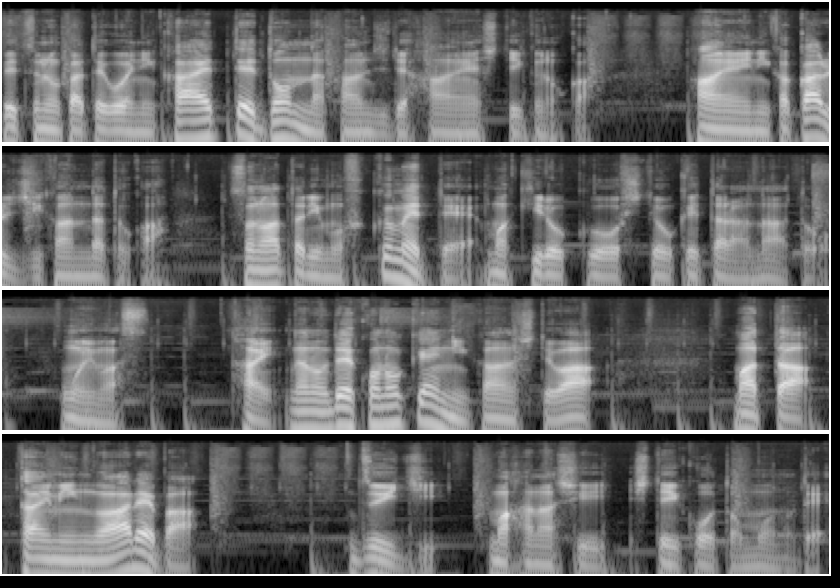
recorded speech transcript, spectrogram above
別のカテゴリーに変えてどんな感じで反映していくのか、反映にかかる時間だとか、そのあたりも含めて、まあ、記録をしておけたらなと思います。はい。なので、この件に関しては、またタイミングがあれば、随時、まあ、話していこうと思うので、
